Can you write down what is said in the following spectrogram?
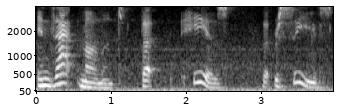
in that moment that hears that receives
